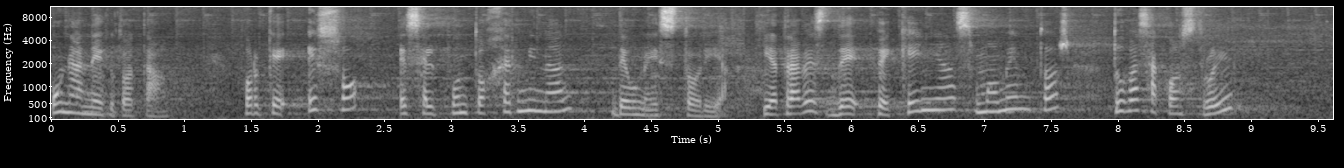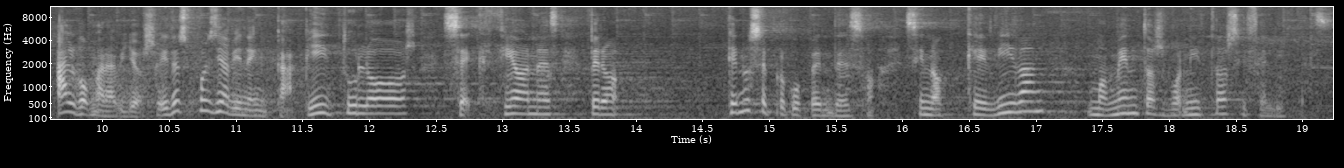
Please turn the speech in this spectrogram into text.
una anécdota. Porque eso es el punto germinal de una historia. Y a través de pequeños momentos tú vas a construir algo maravilloso. Y después ya vienen capítulos, secciones, pero que no se preocupen de eso, sino que vivan momentos bonitos y felices.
